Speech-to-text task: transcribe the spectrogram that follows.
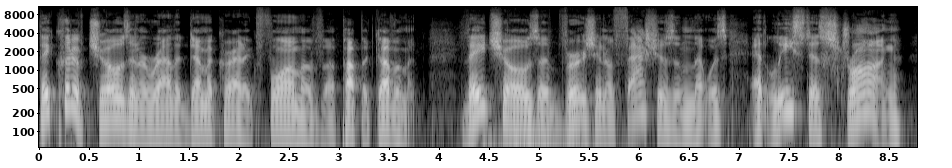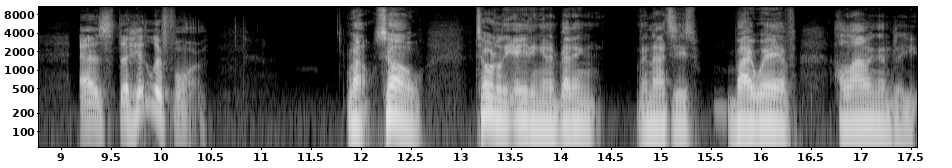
They could have chosen a rather democratic form of a puppet government. They chose a version of fascism that was at least as strong as the Hitler form. Well, so totally aiding and abetting the Nazis by way of allowing them to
